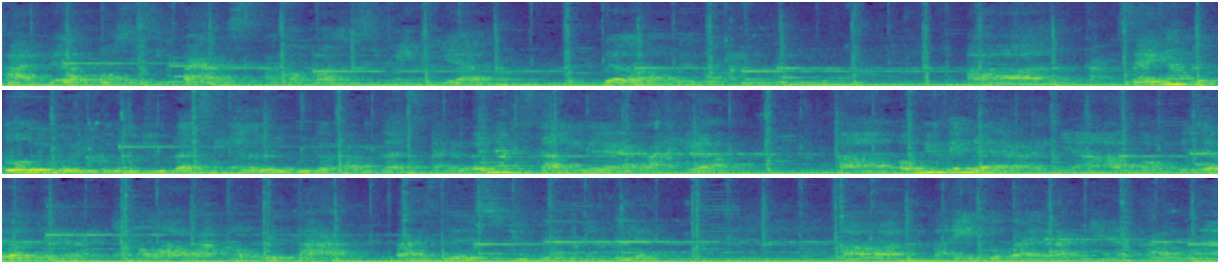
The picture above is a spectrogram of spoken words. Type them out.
pada posisi pers atau posisi media dalam memberitakan pemilu. Uh, saya ingat betul di 2017 hingga 2018 ada banyak sekali daerah yang uh, pemimpin daerahnya atau pejabat daerahnya melarang pemberitaan pers dari sejumlah media. Uh, itu kaitannya karena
